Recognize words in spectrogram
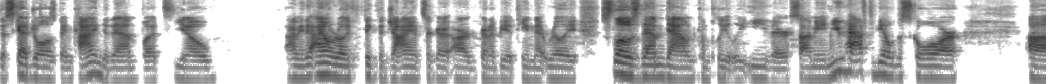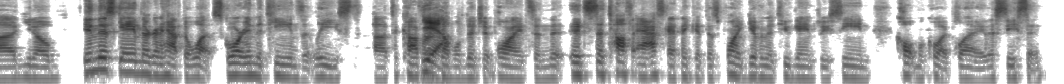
the schedule has been kind to them, but you know I mean, I don't really think the Giants are going are going to be a team that really slows them down completely either. So I mean, you have to be able to score. Uh, you know, in this game, they're going to have to what score in the teens at least uh, to cover yeah. double digit points, and it's a tough ask, I think, at this point, given the two games we've seen Colt McCoy play this season.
